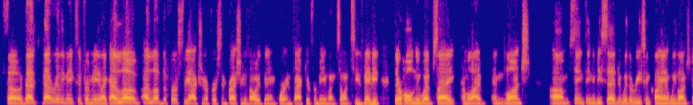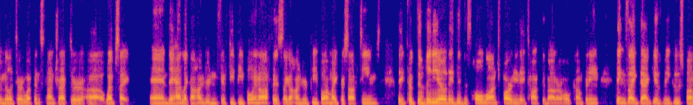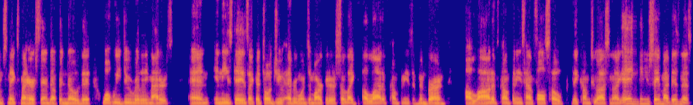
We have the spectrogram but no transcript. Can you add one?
So that that really makes it for me. Like I love I love the first reaction or first impression has always been an important factor for me when someone sees maybe their whole new website come alive and launch um, same thing to be said with a recent client. We launched a military weapons contractor uh, website, and they had like 150 people in office, like 100 people on Microsoft Teams. They took the video, they did this whole launch party, they talked about our whole company. Things like that gives me goosebumps, makes my hair stand up, and know that what we do really matters. And in these days, like I told you, everyone's a marketer. So, like, a lot of companies have been burned a lot of companies have false hope. They come to us and like, hey, can you save my business?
